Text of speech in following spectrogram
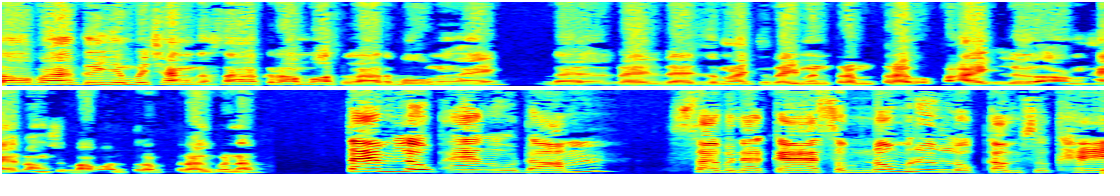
តវ៉ាគឺយើងប្រឆាំងទៅសាលក្រមរបស់សាលាដំបងនឹងឯងដែលដែលសម្រាប់ក្តីមិនត្រឹមត្រូវផ្អែកលើអង្គហេតុអង្គច្បាប់អន្តរត្រូវប៉ុណ្ណឹង តាមលោកអាងឧត្តមសវនកម្មសំណុំរឿងលោកកំសុខា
